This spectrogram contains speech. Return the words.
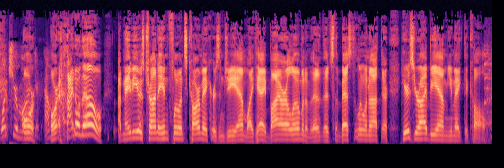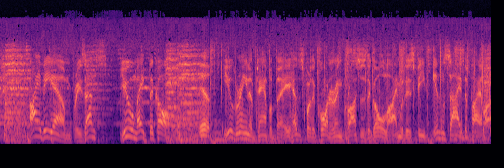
what's your Or market? How- or I don't know. Uh, Maybe he was trying to influence car makers and GM like, "Hey, buy our aluminum. That's the best aluminum out there. Here's your IBM, you make the call." IBM presents You make the call. Yes. Hugh Green of Tampa Bay heads for the corner and crosses the goal line with his feet inside the pylon,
